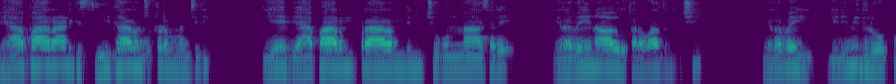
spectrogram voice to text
వ్యాపారానికి శ్రీకారం చుట్టడం మంచిది. ఏ వ్యాపారం ప్రారంభించుకున్నా సరే ఇరవై నాలుగు తర్వాత నుంచి ఇరవై ఎనిమిది లోపు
